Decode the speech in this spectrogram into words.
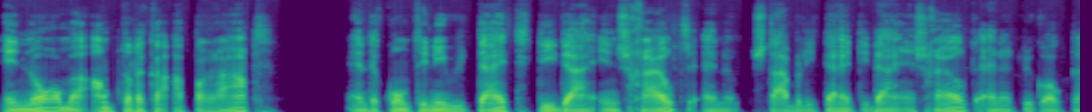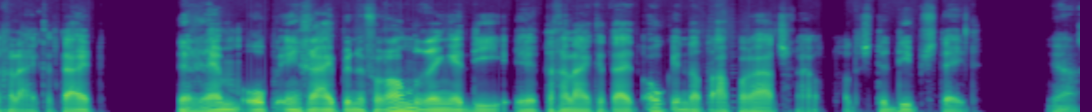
enorme ambtelijke apparaat en de continuïteit die daarin schuilt en de stabiliteit die daarin schuilt en natuurlijk ook tegelijkertijd de rem op ingrijpende veranderingen die eh, tegelijkertijd ook in dat apparaat schuilt. Dat is de deep state. Ja.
